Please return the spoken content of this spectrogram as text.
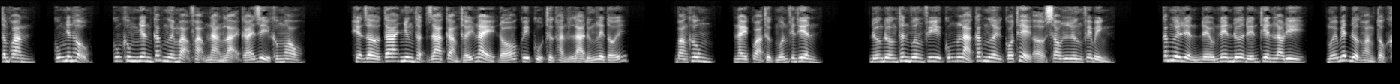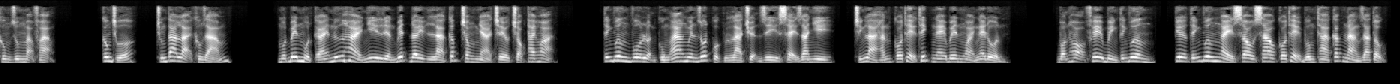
tâm khoan, cũng nhân hậu, cũng không nhân các ngươi mạo phạm nàng lại cái gì không mau. Hiện giờ ta nhưng thật ra cảm thấy này đó quy củ thực hẳn là đứng lên tới. Bằng không, này quả thực muốn phiên thiên. Đường đường thân vương phi cũng là các ngươi có thể ở sau lưng phê bình. Các ngươi liền đều nên đưa đến thiên lao đi, mới biết được hoàng tộc không dung mạo phạm. Công chúa, chúng ta lại không dám. Một bên một cái nữ hài nhi liền biết đây là cấp trong nhà trêu chọc thai họa. Tĩnh vương vô luận cùng A Nguyên rốt cuộc là chuyện gì xảy ra nhi, chính là hắn có thể thích nghe bên ngoài nghe đồn. Bọn họ phê bình tĩnh vương, kia tĩnh vương ngày sau sao có thể buông tha các nàng gia tộc.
